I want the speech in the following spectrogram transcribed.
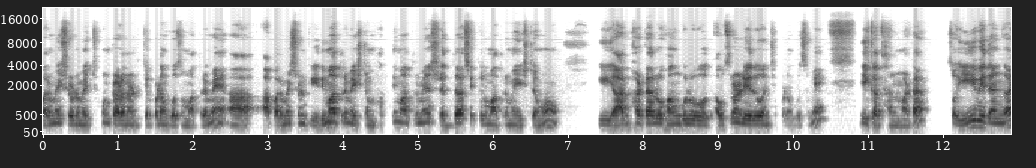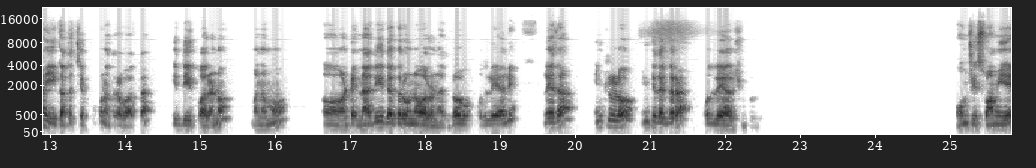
పరమేశ్వరుడు మెచ్చుకుంటాడు అన్నట్టు చెప్పడం కోసం మాత్రమే ఆ ఆ పరమేశ్వరునికి ఇది మాత్రమే ఇష్టం భక్తి మాత్రమే శ్రద్ధాశక్తులు మాత్రమే ఇష్టము. ఈ ఆర్భాటాలు హంగులు అవసరం లేదు అని చెప్పడం కోసమే ఈ కథ అనమాట సో ఈ విధంగా ఈ కథ చెప్పుకున్న తర్వాత ఈ దీపాలను మనము అంటే నది దగ్గర ఉన్న వాళ్ళు నదిలో వదిలేయాలి లేదా ఇంట్లో ఇంటి దగ్గర వదిలేయాల్సి ఉంటుంది. ఓం శ్రీ స్వామియే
